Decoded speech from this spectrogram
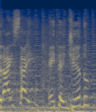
Entrar e sair. Entendido?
